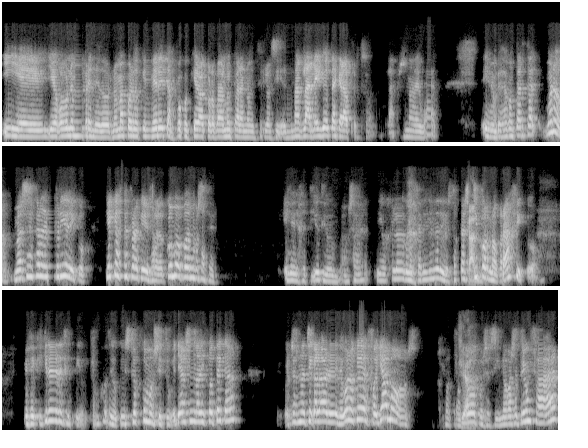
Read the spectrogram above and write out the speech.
Y eh, llegó un emprendedor, no me acuerdo quién era y tampoco quiero acordarme para no decirlo así. Es más la anécdota que la persona, la persona da igual. Y me empezó a contar tal, bueno, me vas a sacar el periódico, ¿qué hay que hacer para que yo salga? ¿Cómo podemos hacer? Y le dije, tío, tío, vamos a ver, digo, que lo que me estás diciendo, digo, esto es casi pornográfico. Me dice, ¿qué quiere decir, tío? Digo, que esto es como si tú llevas a una discoteca entonces una chica a la hora y dice, bueno, ¿qué? ¿Follamos? pues así no vas a triunfar.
